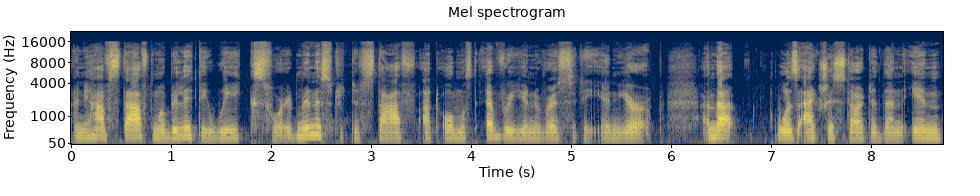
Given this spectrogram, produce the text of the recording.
And you have staff mobility weeks for administrative staff at almost every university in Europe. And that was actually started then in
